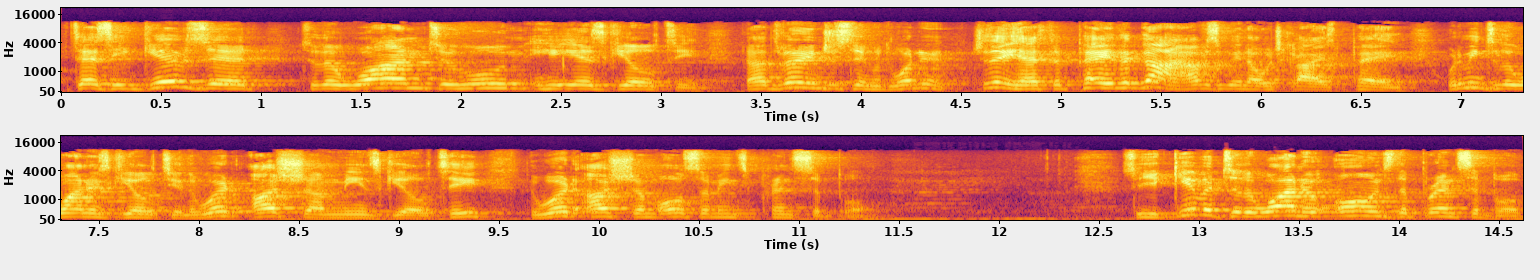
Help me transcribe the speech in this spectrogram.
It says he gives it to the one to whom he is guilty. Now it's very interesting. What do you, he has to pay the guy. Obviously, we know which guy is paying. What do you mean to the one who's guilty? And the word asham means guilty. The word asham also means principal. So you give it to the one who owns the principal.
